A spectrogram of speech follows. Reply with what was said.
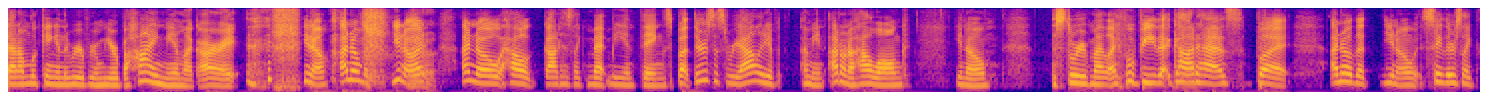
that I'm looking in the rearview mirror behind me. I'm like, all right, you know, I know, you know, Yeah. I, I know how God has like met me in things, but there's this reality of, I mean, I don't know how long, you know, the story of my life will be that God has, but I know that, you know, say there's like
